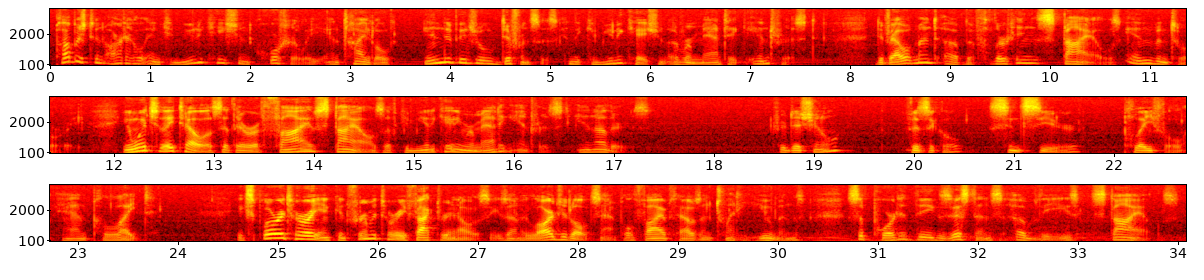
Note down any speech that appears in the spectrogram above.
published an article in Communication Quarterly entitled Individual Differences in the Communication of Romantic Interest Development of the Flirting Styles Inventory in which they tell us that there are five styles of communicating romantic interest in others traditional, physical, sincere, playful, and polite. Exploratory and confirmatory factor analyses on a large adult sample, 5,020 humans, supported the existence of these styles.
